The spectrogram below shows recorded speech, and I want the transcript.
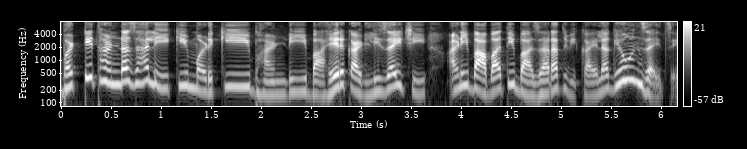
भट्टी थंड झाली की मडकी भांडी बाहेर काढली जायची आणि बाबा ती बाजारात विकायला घेऊन जायचे.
